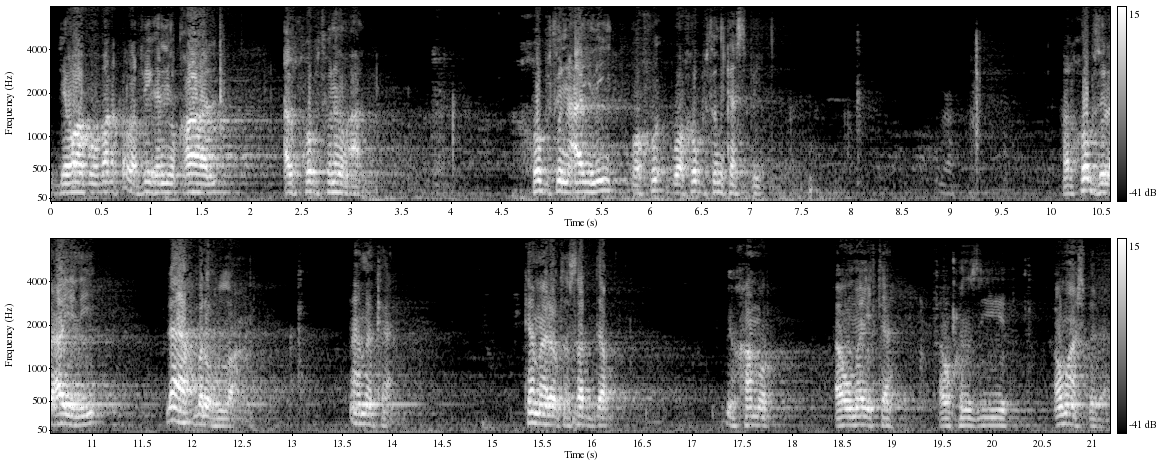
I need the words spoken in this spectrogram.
جوابه بارك الله فيك أن يقال الخبث نوعان. خبث عيني وخ- وخبث كسبي. فالخبث العيني لا يقبله الله مهما كان. كما لو تصدق بخمر أو ميتة أو خنزير أو ما أشبه ذلك.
